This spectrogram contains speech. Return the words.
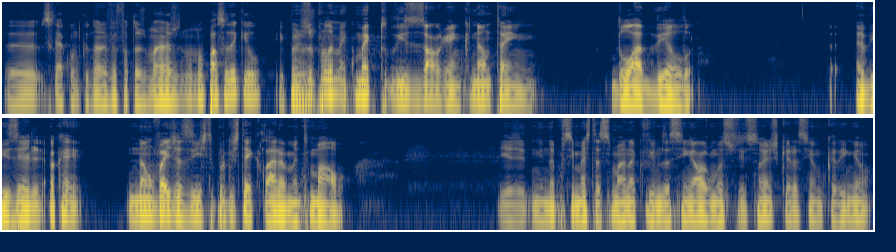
uh, se calhar quando continuar a ver fotos más, não, não passa daquilo. Depois... Mas o problema é como é que tu dizes a alguém que não tem do lado dele a dizer-lhe, ok, não vejas isto porque isto é claramente mau. E gente, ainda por cima esta semana que vimos assim algumas exposições que eram assim um bocadinho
